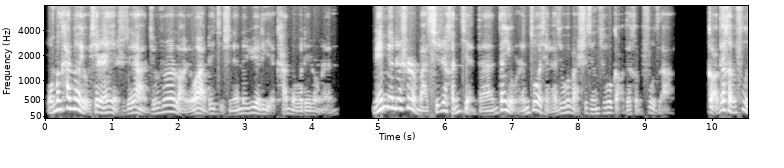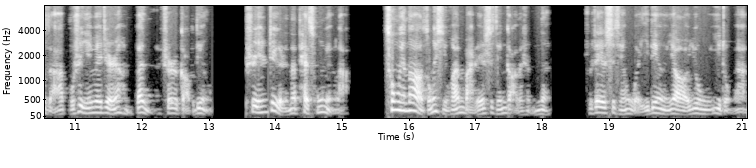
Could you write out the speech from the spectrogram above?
我们看到有些人也是这样，就是说老刘啊，这几十年的阅历也看到过这种人。明明这事儿吧，其实很简单，但有人做起来就会把事情最后搞得很复杂。搞得很复杂，不是因为这人很笨，事儿搞不定，是因为这个人呢太聪明了，聪明到总喜欢把这些事情搞得什么呢？说这个事情我一定要用一种啊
